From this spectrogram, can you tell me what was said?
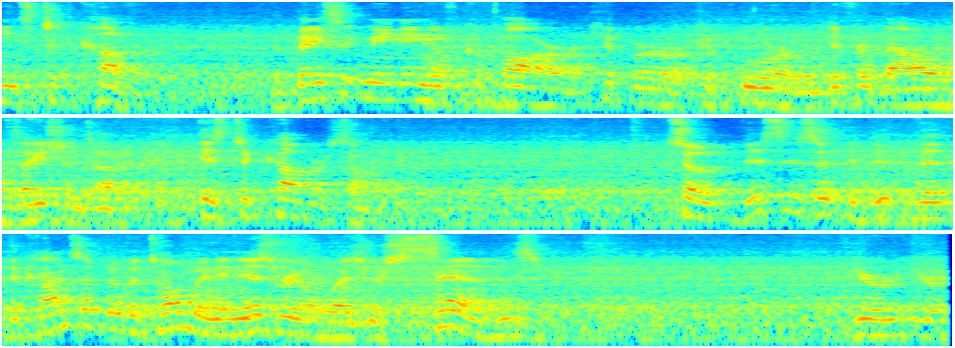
means to cover. The basic meaning of kafar or kippur or kippur, the different vowelizations of it, is to cover something. So this is a, the, the, concept of atonement in Israel was your sins, your your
